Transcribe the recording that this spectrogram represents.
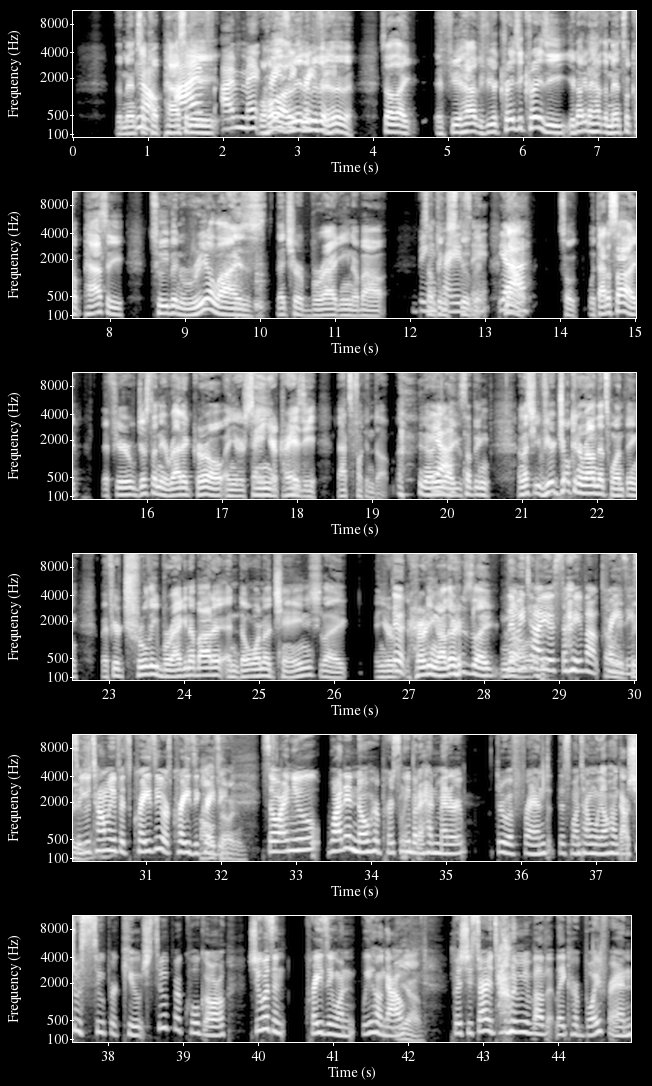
the mental no, capacity. I've, I've met well, crazy, on, let me, let me crazy. let me finish. So like if you have if you're crazy crazy, you're not gonna have the mental capacity to even realize that you're bragging about being something crazy. stupid. Yeah. Now, so with that aside, if you're just an erratic girl and you're saying you're crazy, that's fucking dumb. you know, Yeah. I mean? like something. Unless you, if you're joking around, that's one thing. But if you're truly bragging about it and don't want to change, like, and you're Dude. hurting others, like, no. Let me tell you a story about Tell me, crazy. so you tell me if it's crazy or crazy, crazy. So I knew, well, I didn't know her personally, but I had met her through a friend this one time when we all hung out. She was super cute, super cool girl. She wasn't crazy when we hung out, Yeah. But she started telling me about like her boyfriend.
